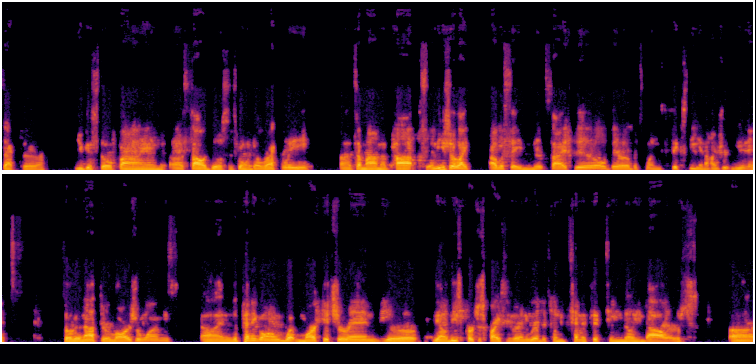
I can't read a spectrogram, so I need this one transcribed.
sector, you can still find uh, solid deals that's going directly uh, to mom and pops, and these are like I would say mid-sized deal. They're between 60 and 100 units, so they're not their larger ones. Uh, and depending on what market you're in, you're you know these purchase prices are anywhere between 10 and 15 million dollars. Uh,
